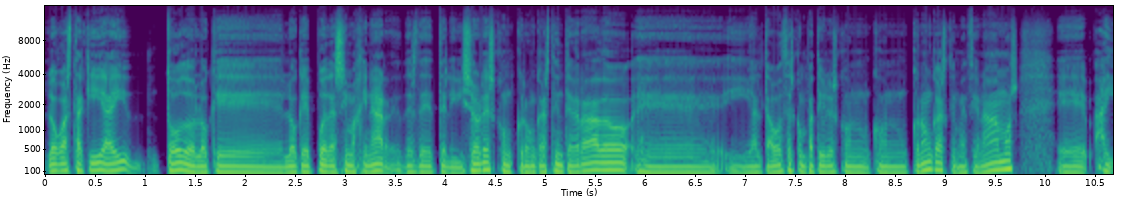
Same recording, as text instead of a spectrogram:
Luego hasta aquí hay todo lo que, lo que puedas imaginar, desde televisores con Chromecast integrado eh, y altavoces compatibles con, con Chromecast que mencionábamos. Eh, hay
